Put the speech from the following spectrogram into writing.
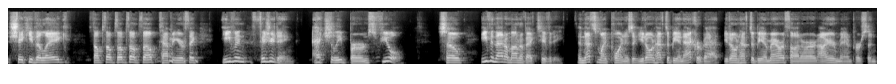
shaky the leg, thump, thump, thump, thump, thump, tapping your thing. Even fidgeting actually burns fuel. So even that amount of activity, and that's my point, is that you don't have to be an acrobat, you don't have to be a marathon or an Ironman person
